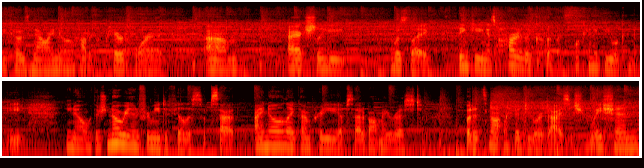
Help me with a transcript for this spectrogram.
because now I know how to prepare for it. Um, I actually was like thinking as hard as I could, like, what can it be? What can it be? You know, there's no reason for me to feel this upset. I know, like, I'm pretty upset about my wrist, but it's not like a do or die situation.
